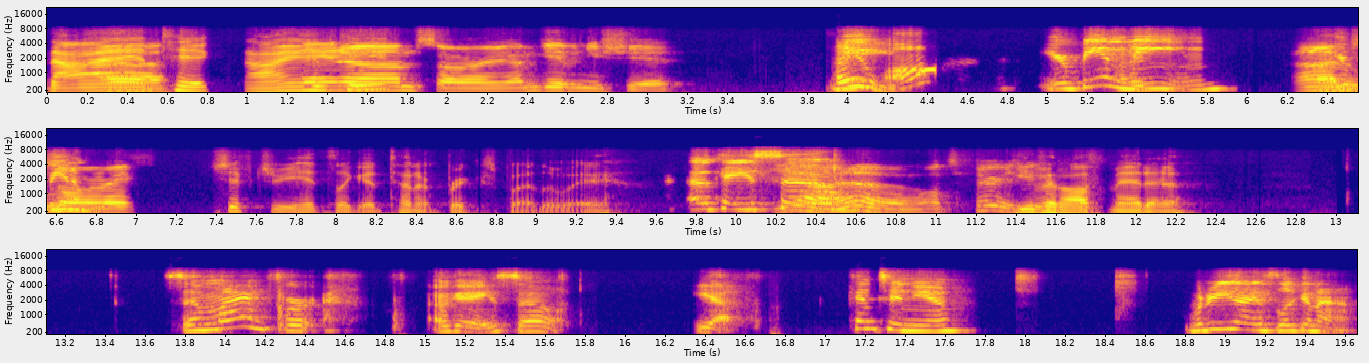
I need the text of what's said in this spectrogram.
Niantic, And Niantic. uh, I'm sorry, I'm giving you shit. you are. You're being mean. I'm You're being a- sorry. Shiftry hits like a ton of bricks, by the way. Okay, so yeah, I know. Altaria's Even doing- off meta. so my for okay, so yeah, continue. What are you guys looking at?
